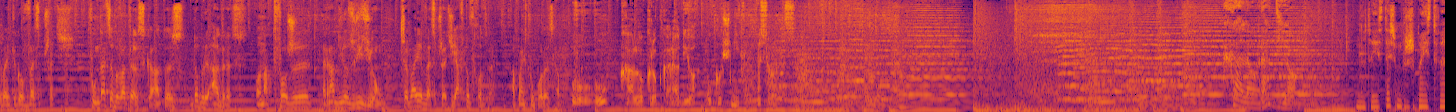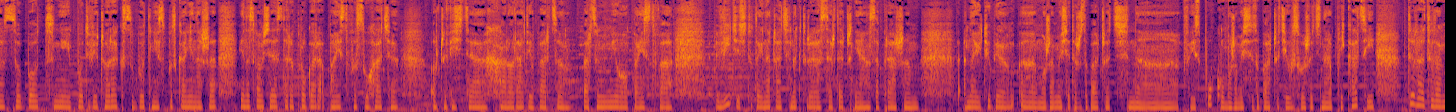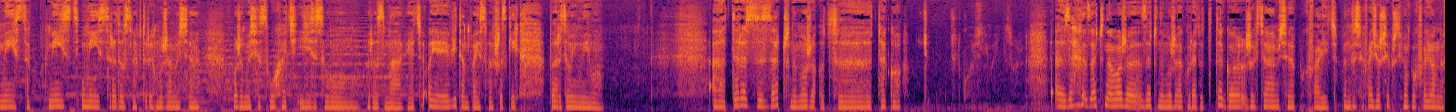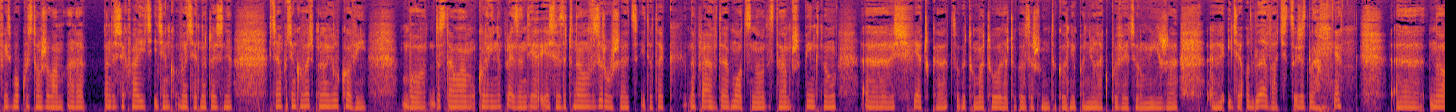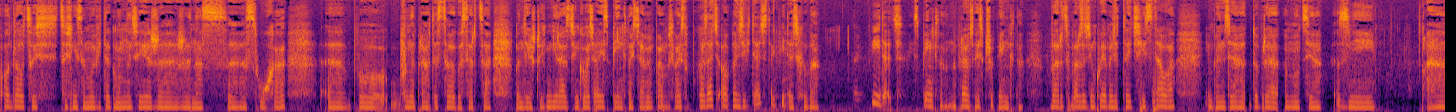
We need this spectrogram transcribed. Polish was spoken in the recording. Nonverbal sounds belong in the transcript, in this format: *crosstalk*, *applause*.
Trzeba ich tylko wesprzeć. Fundacja Obywatelska to jest dobry adres. Ona tworzy radio z wizją. Trzeba je wesprzeć. Ja w to wchodzę, a Państwu polecam. www.halo.radio ukośnik SOS. To jesteśmy, proszę Państwa, sobotni podwieczorek, sobotnie spotkanie nasze. Ja nazywam się Stara Prugar, a Państwo słuchacie oczywiście Halo Radio. Bardzo, bardzo mi miło Państwa widzieć tutaj na czacie, na które serdecznie zapraszam. Na YouTubie e, możemy się też zobaczyć na Facebooku, możemy się zobaczyć i usłyszeć na aplikacji. Tyle, tyle miejsc, miejsc i miejsc radosnych, w których możemy się, możemy się słuchać i ze sobą rozmawiać. Ojej, witam Państwa wszystkich, bardzo mi miło. A teraz zacznę może od e, tego, E, zacznę może, zacznę może akurat od tego, że chciałam się pochwalić. Będę się chwalić, już się przed chwilą pochwaliłam na Facebooku, zdążyłam, ale będę się chwalić i dziękować jednocześnie. Chciałam podziękować panu Julkowi, bo dostałam kolejny prezent. Ja, ja się zaczynałam wzruszać i to tak naprawdę mocno. Dostałam przepiękną e, świeczkę, co by tłumaczyło, dlaczego w zeszłym tygodniu pan Julek powiedział mi, że e, idzie odlewać coś dla mnie. E, no, odlał coś, coś niesamowitego. Mam nadzieję, że, że nas e, słucha, e, bo, bo naprawdę z całego serca będę jeszcze nie raz dziękować, ale jest piękna. Chciałabym Państwu pokazać. O, będzie widać? Tak widać chyba. Widać. Jest piękna. Naprawdę jest przepiękna. Bardzo, bardzo dziękuję. Będzie tutaj dzisiaj stała i będzie dobre emocje z niej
